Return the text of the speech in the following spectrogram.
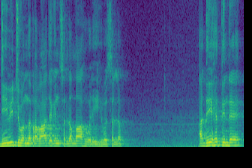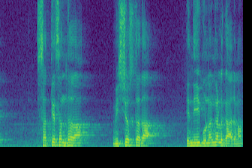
ജീവിച്ചു വന്ന പ്രവാചകൻ സല്ലല്ലാഹു അലൈഹി വസല്ലം അദ്ദേഹത്തിന്റെ സത്യസന്ധത വിശ്വസ്തത എന്നീ ഗുണങ്ങൾ കാരണം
